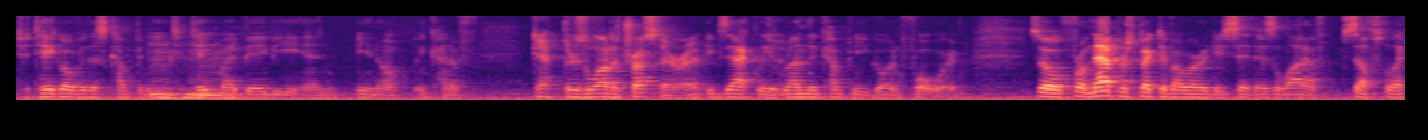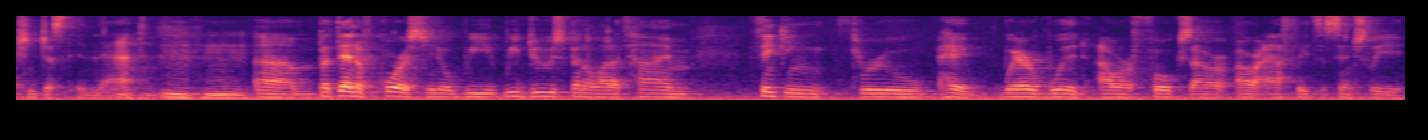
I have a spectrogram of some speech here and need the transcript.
to take over this company, mm-hmm. to take my baby, and you know, and kind of yeah, there's a lot of trust there, right? Exactly, yeah. run the company going forward. So from that perspective, I would already say there's a lot of self-selection just in that. Mm-hmm. mm-hmm. Um, but then, of course, you know, we we do spend a lot of time thinking through, hey, where would our folks, our our athletes, essentially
